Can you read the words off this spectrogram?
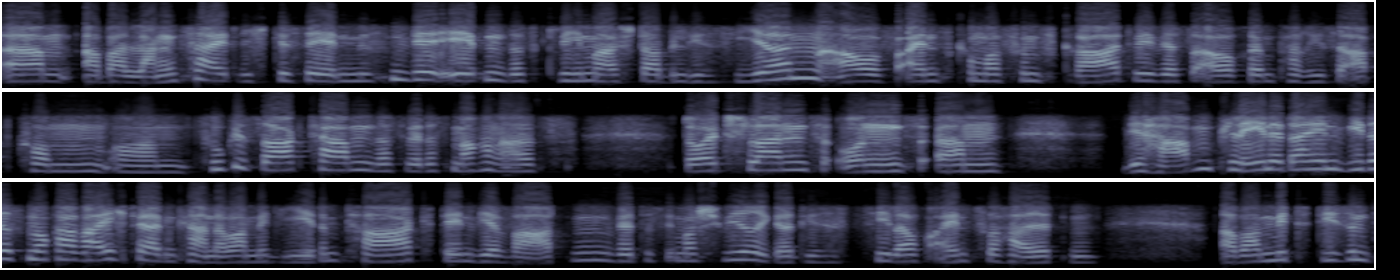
Ähm, aber langzeitlich gesehen müssen wir eben das Klima stabilisieren auf 1,5 Grad, wie wir es auch im Pariser Abkommen ähm, zugesagt haben, dass wir das machen als Deutschland. Und ähm, wir haben Pläne dahin, wie das noch erreicht werden kann. Aber mit jedem Tag, den wir warten, wird es immer schwieriger, dieses Ziel auch einzuhalten. Aber mit diesem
